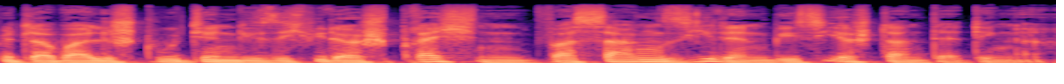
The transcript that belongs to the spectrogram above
mittlerweile Studien, die sich widersprechen. Was sagen Sie denn? Wie ist Ihr Stand der Dinge?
